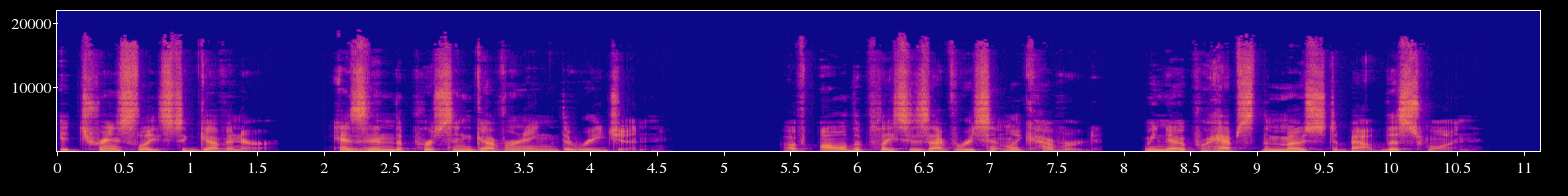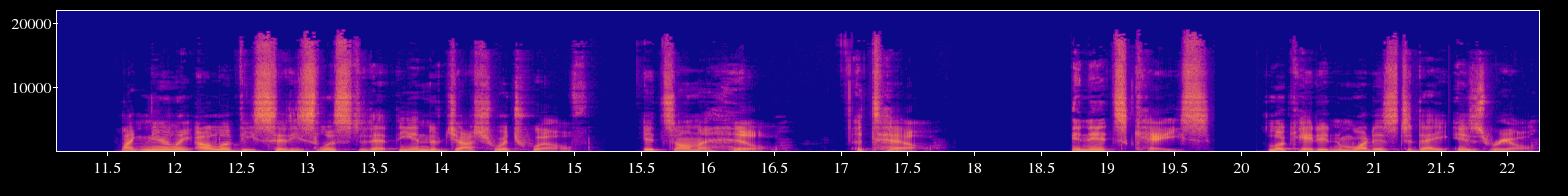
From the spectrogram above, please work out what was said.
it translates to governor, as in the person governing the region. Of all the places I've recently covered, we know perhaps the most about this one. Like nearly all of these cities listed at the end of Joshua 12, it's on a hill, a tell. In its case, located in what is today Israel,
